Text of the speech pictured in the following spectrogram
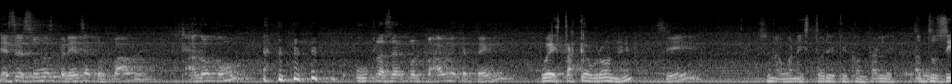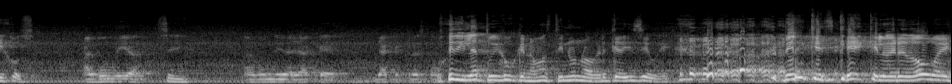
Esa es una experiencia culpable. Ah, no, ¿cómo? un placer culpable que tengo. Güey, está cabrón, ¿eh? Sí, Es una buena historia que contarle a tus hijos. algún día, Sí. algún día ya que ya que crezca. Güey, dile a tu hijo que nada más tiene uno a ver qué dice, güey. dile que es que, que lo heredó, güey.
